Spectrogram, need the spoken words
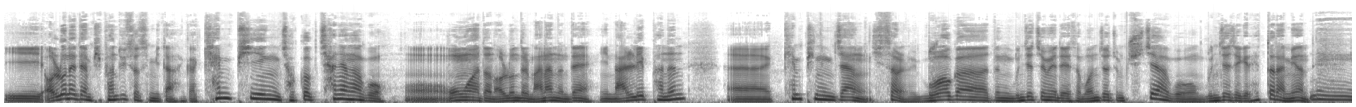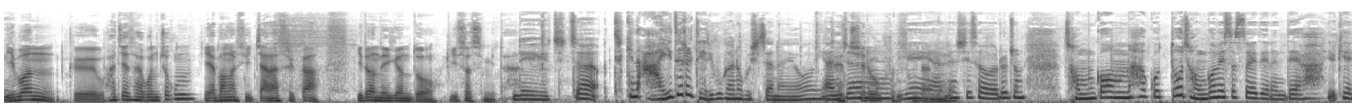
이 언론에 대한 비판도 있었습니다. 그러니까 캠핑 적극 찬양하고 어, 옹호하던 언론들 많았는데 이 난립하는 에, 캠핑장 시설 무허가 등 문제점에 대해서 먼저 좀 취재하고 문제 제기를 했더라면 네. 이번 그 화재 사고는 조금 예방할 수 있지 않았을까 이런 의견도 있었습니다. 네, 진짜 특히나 아이들을 데리고 가는 곳이잖아요. 안전 예, 네. 안전 시설을 좀 점검하고 또 점검했었어야 되는데 아, 이렇게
